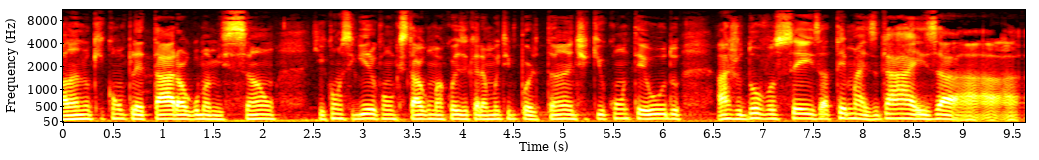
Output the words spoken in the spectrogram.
falando que completaram alguma missão, que conseguiram conquistar alguma coisa que era muito importante, que o conteúdo ajudou vocês a ter mais gás, a,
